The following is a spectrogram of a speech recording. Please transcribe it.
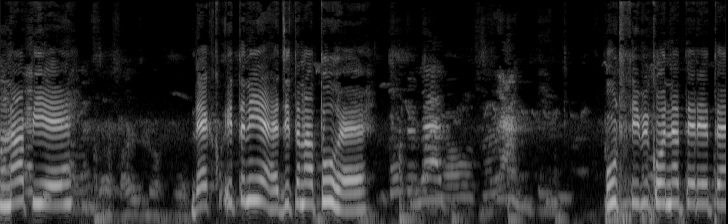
ना पिए देख इतनी है जितना तू है। उठती भी कौन है तेरे ते?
